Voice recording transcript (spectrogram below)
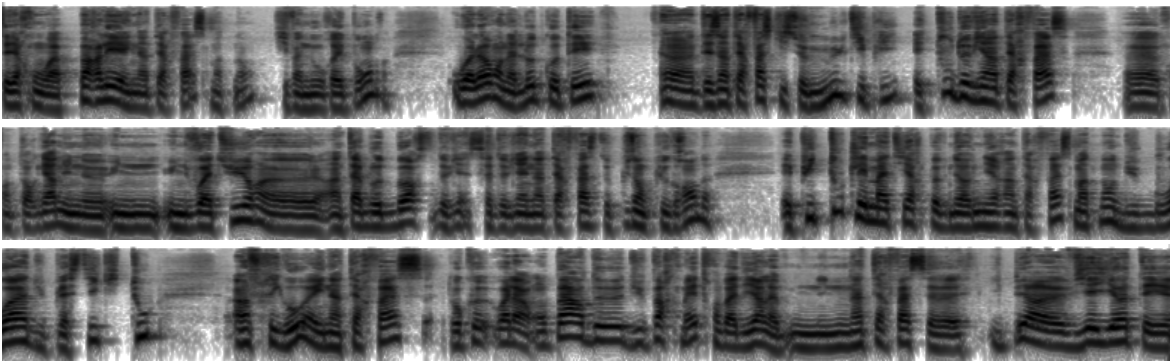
c'est-à-dire qu'on va parler à une interface maintenant qui va nous répondre. Ou alors on a de l'autre côté euh, des interfaces qui se multiplient et tout devient interface. Euh, quand on regarde une, voiture, euh, un tableau de bord, ça devient, une interface de plus en plus grande. Et puis toutes les matières peuvent devenir interface. Maintenant, du bois, du plastique, tout. Un frigo a une interface. Donc voilà, on part de, du parc-mètre, on va dire, une interface hyper vieillotte et,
